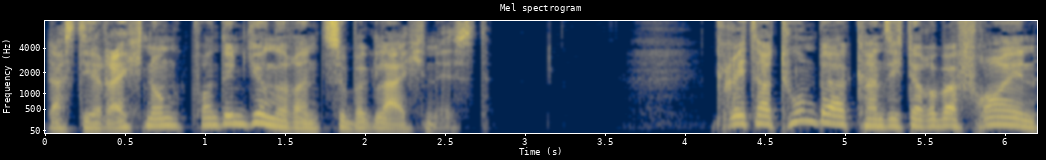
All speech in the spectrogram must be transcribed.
dass die Rechnung von den Jüngeren zu begleichen ist. Greta Thunberg kann sich darüber freuen,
